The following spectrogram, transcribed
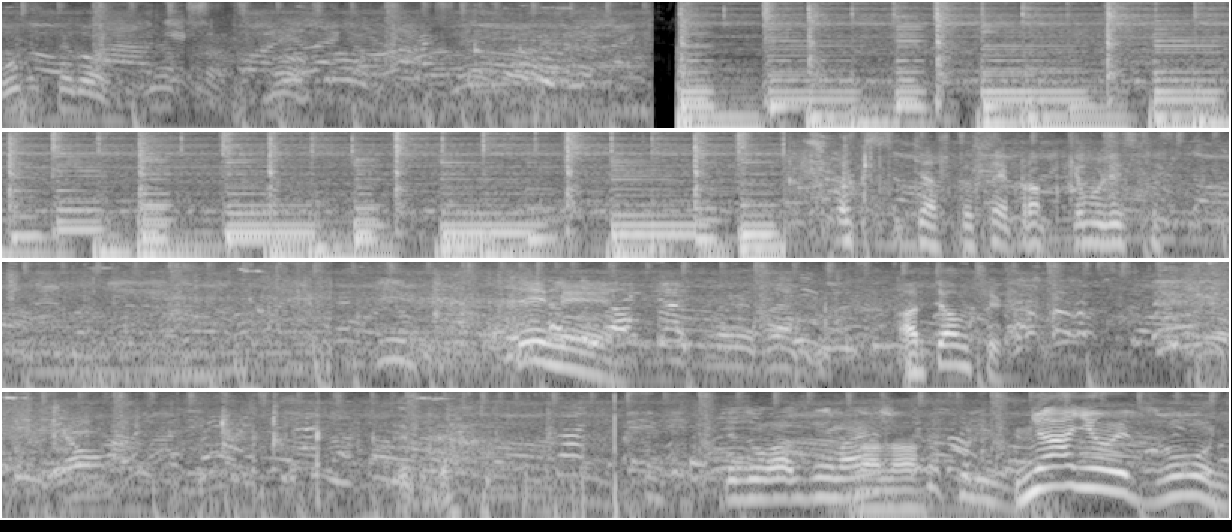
будьте добрі. От тяжко цієї пробки вилізти. Тімі! Артемчик. Ти думав, знімаєш? Ну, ну. Няню дзвонь.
